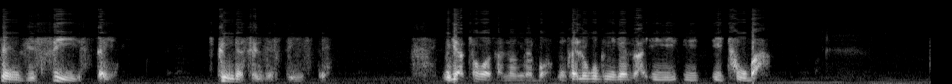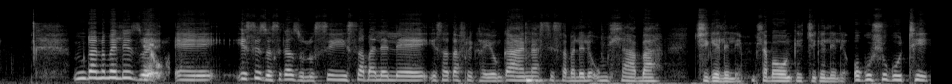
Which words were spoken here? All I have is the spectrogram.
senzisise siphinde senzisise. Ngiyathokoza nongcebo ngicela ukukunikeza ithuba. Mntwana melizwe eh isizwe sikaZulu sisabalele iSouth Africa yonkana sisabalele umhlaba jikelele umhlaba wonke jikelele. Okusho ukuthi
